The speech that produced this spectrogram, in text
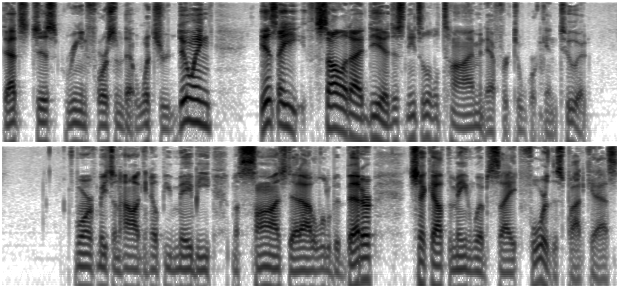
That's just reinforcement that what you're doing is a solid idea, just needs a little time and effort to work into it. More information on how I can help you maybe massage that out a little bit better, check out the main website for this podcast,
